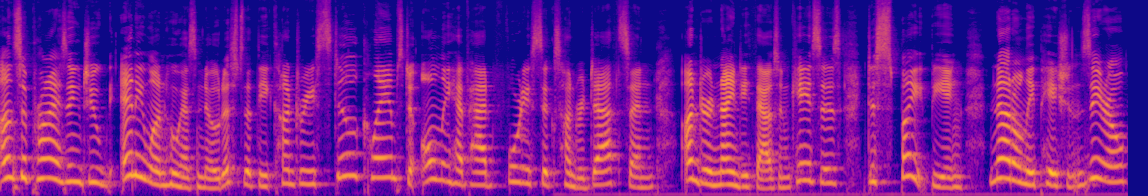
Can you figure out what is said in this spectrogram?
unsurprising to anyone who has noticed that the country still claims to only have had 4,600 deaths and under 90,000 cases, despite being not only patient zero,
